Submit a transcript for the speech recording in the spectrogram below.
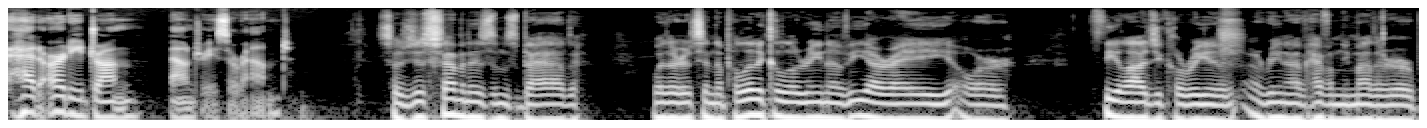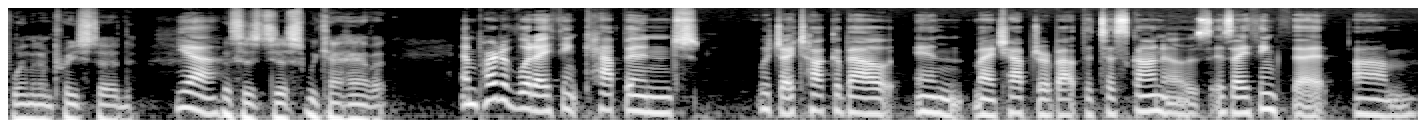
had already drawn boundaries around. So just feminism's bad, whether it's in the political arena of ERA or theological arena, arena of Heavenly Mother or women in priesthood. Yeah. This is just we can't have it. And part of what I think happened, which I talk about in my chapter about the Toscanos, is I think that um,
